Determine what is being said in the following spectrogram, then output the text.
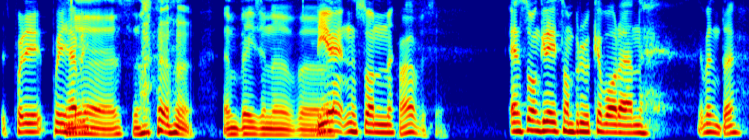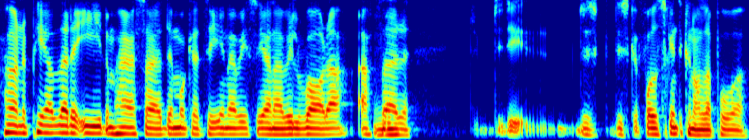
It's pretty, pretty heavy. Yeah, invasion of uh, Det är en sån, privacy. en sån grej som brukar vara en jag vet inte, hörnpelare i de här, så här demokratierna vi så gärna vill vara. Att så här, du, du, du, ska, folk ska inte kunna hålla på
